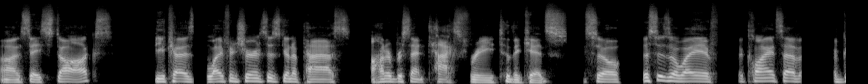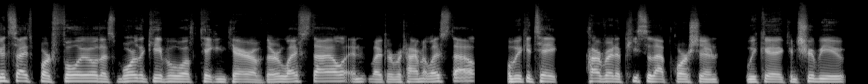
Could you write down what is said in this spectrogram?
on, say, stocks, because life insurance is going to pass 100% tax free to the kids. So this is a way if the clients have a good sized portfolio that's more than capable of taking care of their lifestyle and like their retirement lifestyle, well, we could take, carve out a piece of that portion. We could contribute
